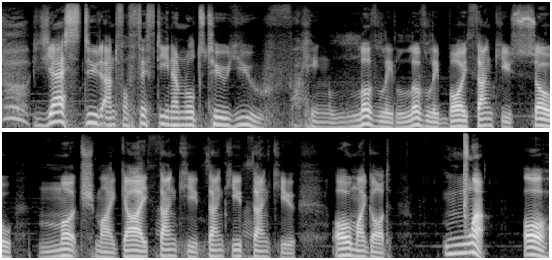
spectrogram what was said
yes, dude. And for 15 emeralds too. You fucking lovely, lovely boy. Thank you so much, my guy. Thank you. Thank you. Thank you. Oh, my God. Mwah. Oh.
